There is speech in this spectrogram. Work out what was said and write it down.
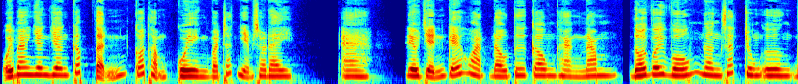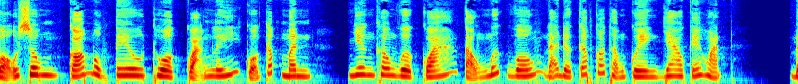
Ủy ban Nhân dân cấp tỉnh có thẩm quyền và trách nhiệm sau đây. A điều chỉnh kế hoạch đầu tư công hàng năm đối với vốn ngân sách trung ương bổ sung có mục tiêu thuộc quản lý của cấp mình nhưng không vượt quá tổng mức vốn đã được cấp có thẩm quyền giao kế hoạch. B.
